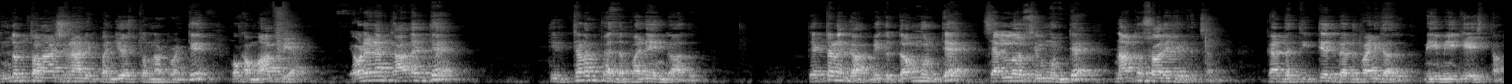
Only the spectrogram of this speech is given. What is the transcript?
హిందుత్వ నాశనానికి పనిచేస్తున్నటువంటి ఒక మాఫియా. ఎవడైనా కాదంటే తిట్టడం పెద్ద పనేం కాదు. తిట్టడం కాదు మీకు దమ్ముంటే సెల్లో సిమ్ ఉంటే నాతో సారీ చెప్పించండి. పెద్ద తిట్టేది పెద్ద పని కాదు. మీ మీకే ఇస్తాం.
